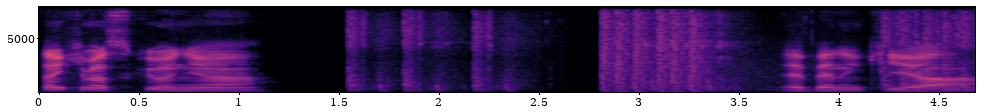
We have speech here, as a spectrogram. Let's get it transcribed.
Sen kime sıkıyorsun ya? E benimki ya.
